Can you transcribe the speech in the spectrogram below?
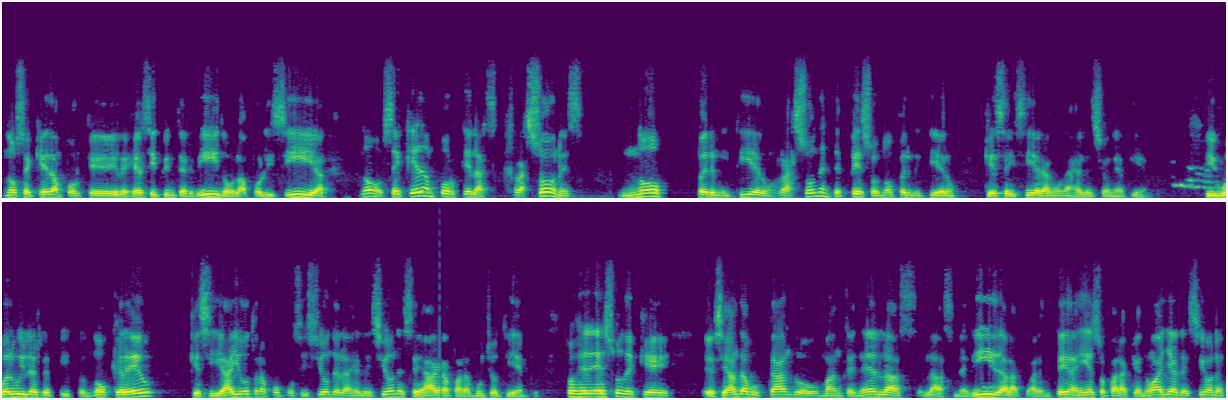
no se quedan porque el ejército intervino, la policía, no, se quedan porque las razones no permitieron, razones de peso no permitieron que se hicieran unas elecciones a tiempo. Y vuelvo y les repito, no creo que si hay otra proposición de las elecciones se haga para mucho tiempo. Entonces, eso de que eh, se anda buscando mantener las, las medidas, la cuarentena y eso para que no haya elecciones,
